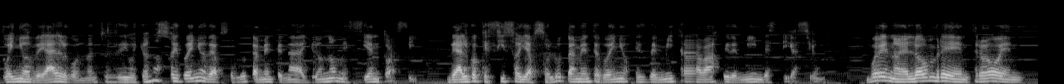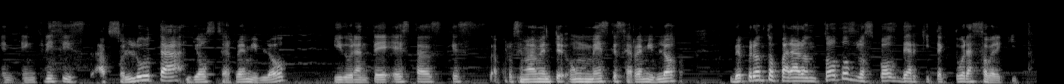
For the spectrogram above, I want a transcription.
dueño de algo, ¿no? Entonces digo, yo no soy dueño de absolutamente nada, yo no me siento así de algo que sí soy absolutamente dueño, es de mi trabajo y de mi investigación. Bueno, el hombre entró en, crisis absoluta, yo cerré mi blog y durante estas, que es aproximadamente un mes que cerré mi blog, de pronto pararon todos los posts de arquitectura sobre Quito.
